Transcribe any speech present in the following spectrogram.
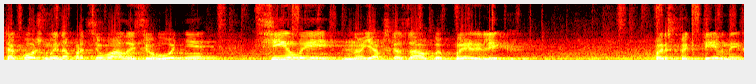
Також ми напрацювали сьогодні цілий, ну я б сказав би, перелік перспективних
